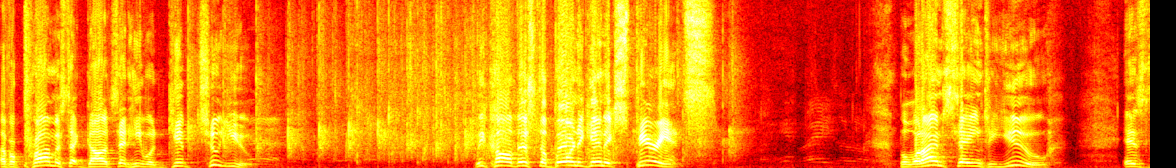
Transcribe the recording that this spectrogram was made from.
of a promise that God said He would give to you. We call this the born again experience. But what I'm saying to you is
